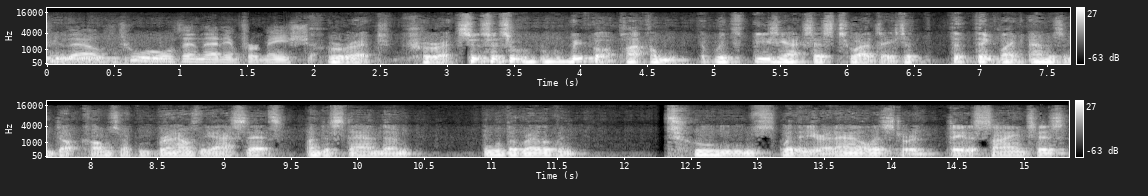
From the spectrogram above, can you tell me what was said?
to those tools and that information. Correct, correct. So, so, so we've got a platform with easy access to our data. Think like Amazon.com, so I can browse the assets, understand them, all the relevant tools, whether you're an analyst or a data scientist,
